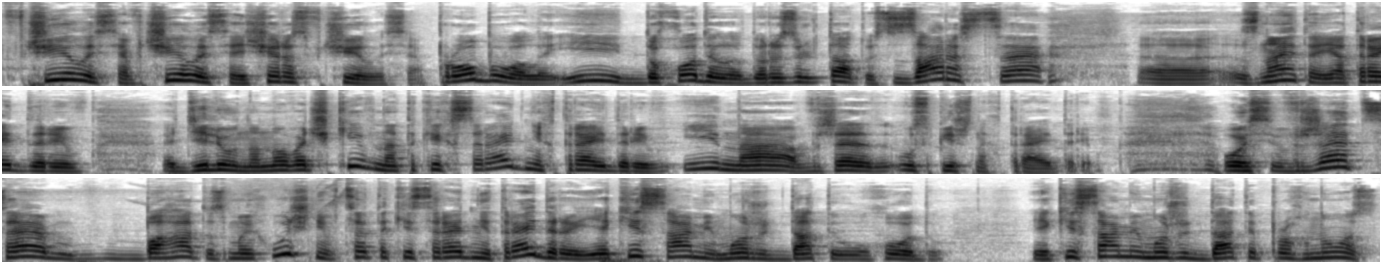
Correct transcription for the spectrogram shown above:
вчилися, вчилися і ще раз вчилися, пробували і доходили до результату. Зараз це, е, знаєте, я трейдерів ділю на новачків, на таких середніх трейдерів і на вже успішних трейдерів. Ось вже це багато з моїх учнів це такі середні трейдери, які самі можуть дати угоду. Які самі можуть дати прогноз.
